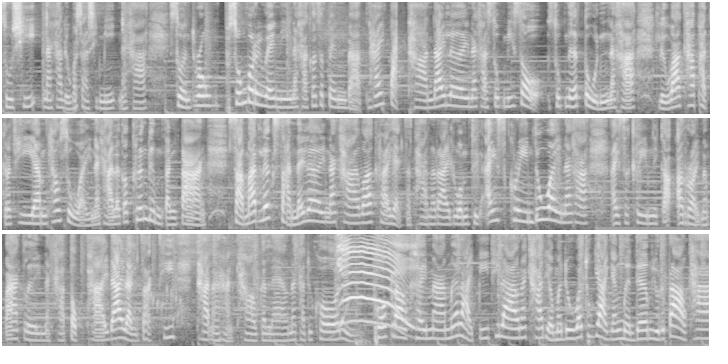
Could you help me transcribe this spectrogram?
ซูชินะคะหรือว่าซาชิมินะคะ ส่วนตรงซุ้มบริเวณนี้นะคะ ก็จะเป็นแบบให้ตักทานได้เลยนะคะ ซุปมิโซะซุปเนื้อตุ๋นนะคะ หรือว่าข้าวผัดกระเทียมข้าวสวยนะคะ แล้วก็เครื่องดื่มต่างๆ สามารถเลือกสรรได้เลยนะคะ ว่าใครอยากจะทานอะไรรวมถึงไอศครีมด้วยนะคะไอศครีมนี่ก็อร่อยมากๆเลยนะคะ ตบท้ายได้หลังจากที่ทานอาหารคาวกันแล้วนะคะ ทุกคน พวกเราเคยมาเมื่อหลายปีที่แล้วนะคะ เดี๋ยวมาดูว่าทุกอย่างยังเหมือนเดิมอยู่หรือเปล่าค่ะ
